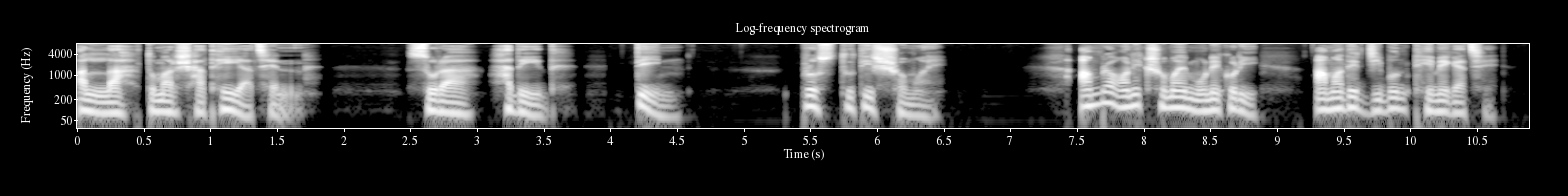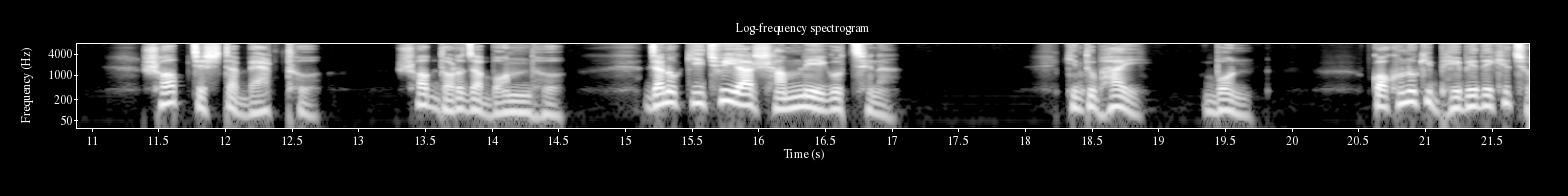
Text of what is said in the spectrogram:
আল্লাহ তোমার সাথেই আছেন। সুরা হাদিদ। তিন, প্রস্তুতির সময়। আমরা অনেক সময় মনে করি, আমাদের জীবন থেমে গেছে। সব চেষ্টা ব্যর্থ, সব দরজা বন্ধ। যেন কিছুই আর সামনে এগোচ্ছে না। কিন্তু ভাই, বোন, কখনো কি ভেবে দেখেছ?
